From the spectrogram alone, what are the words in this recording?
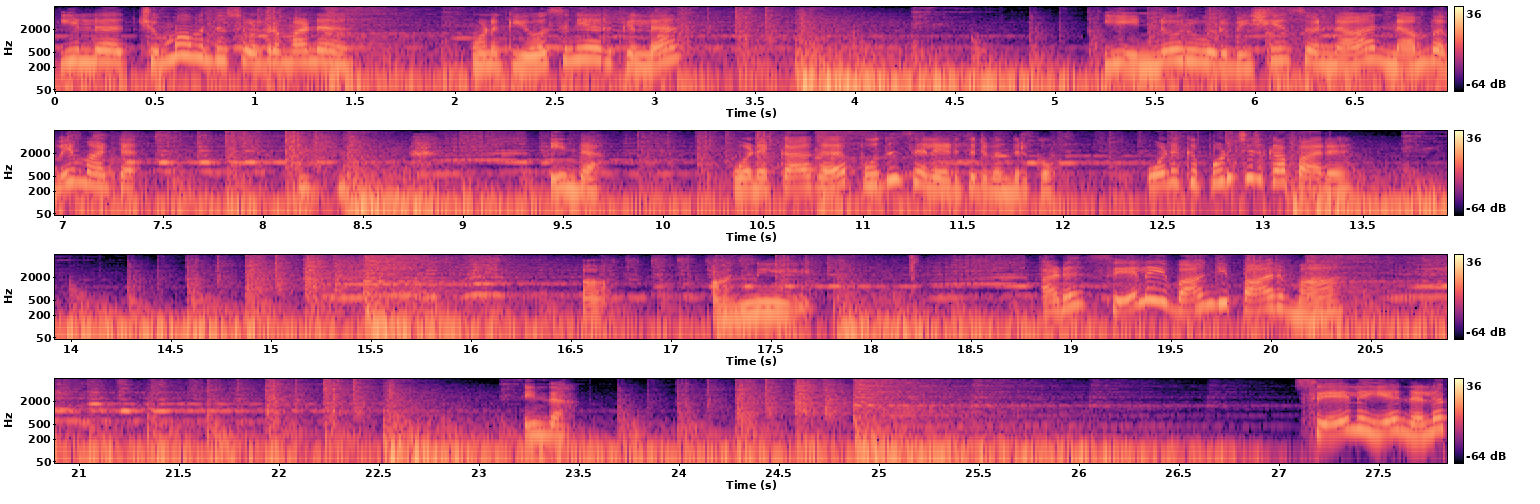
இல்ல சும்மா வந்து சொல்றோமான்னு உனக்கு யோசனையா இருக்குல்ல? இன்னொரு ஒரு விஷயம் சொன்னா நம்பவே மாட்டேன். இந்தா உனக்காக புது சேலை எடுத்துட்டு வந்திருக்கோம். உனக்கு பிடிச்சிருக்கா பாரு. அ- அண்ணி அட சேலையை வாங்கி பாருமா. இந்தா. சேலைய நல்லா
